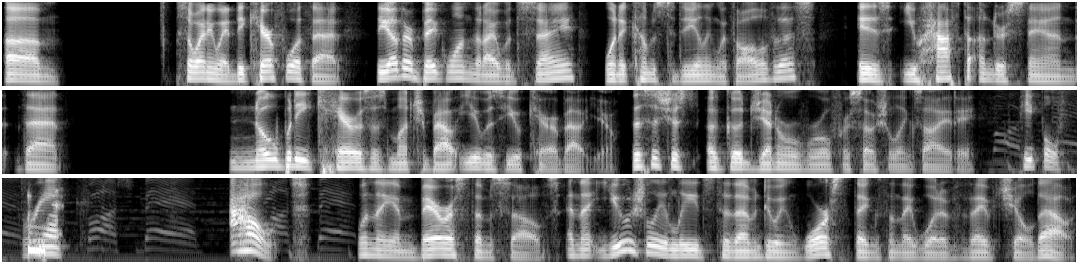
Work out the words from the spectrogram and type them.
Um so anyway, be careful with that. The other big one that I would say when it comes to dealing with all of this is you have to understand that nobody cares as much about you as you care about you. This is just a good general rule for social anxiety. People freak out when they embarrass themselves, and that usually leads to them doing worse things than they would have if they've chilled out.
